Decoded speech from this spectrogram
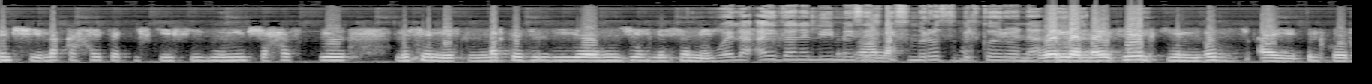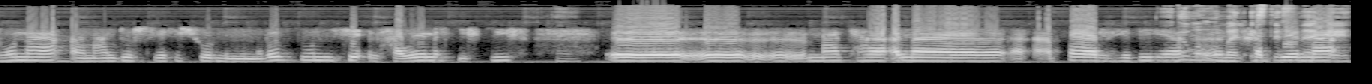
يمشي يلقى حتى كيف كيف يمشي حسب ال SMS المركز اللي وين جاه ال SMS ولا أيضا اللي مازال كيف مرض بالكورونا. ولا مازال كي مرض أي بالكورونا. ما عندوش ثلاث شهور من مرض والنساء الحوامل كيف كيف. معناتها أنا à part هذه الاستثناءات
